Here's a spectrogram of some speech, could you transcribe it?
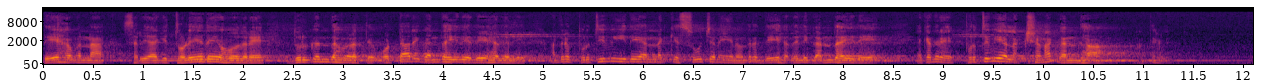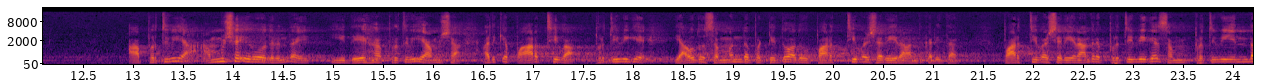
ದೇಹವನ್ನು ಸರಿಯಾಗಿ ತೊಳೆಯದೇ ಹೋದರೆ ದುರ್ಗಂಧ ಬರುತ್ತೆ. ಒಟ್ಟಾರೆ ಗಂಧ ಇದೆ ದೇಹದಲ್ಲಿ. ಅಂದರೆ ಪೃಥ್ವಿ ಇದೆ ಅನ್ನಕ್ಕೆ ಸೂಚನೆ ಏನು? ಅಂದರೆ ದೇಹದಲ್ಲಿ ಗಂಧ ಇದೆ. ಯಾಕಂದರೆ ಪೃಥ್ವಿಯ ಲಕ್ಷಣ ಗಂಧ ಅಂತ ಹೇಳಿ. ಆ ಪೃಥ್ವಿಯ ಅಂಶ ಇರೋದರಿಂದ ಈ ದೇಹ ಪೃಥ್ವಿಯ ಅಂಶ. ಅದಕ್ಕೆ ಪಾರ್ಥಿವ, ಪೃಥ್ವಿಗೆ ಯಾವುದು ಸಂಬಂಧಪಟ್ಟಿದ್ದೋ ಅದು ಪಾರ್ಥಿವ ಶರೀರ ಅಂತ ಕರೀತಾರೆ. ಪಾರ್ಥಿವ ಶರೀರ ಅಂದರೆ ಪೃಥ್ವಿಗೆ ಸಂ, ಪೃಥ್ವಿಯಿಂದ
